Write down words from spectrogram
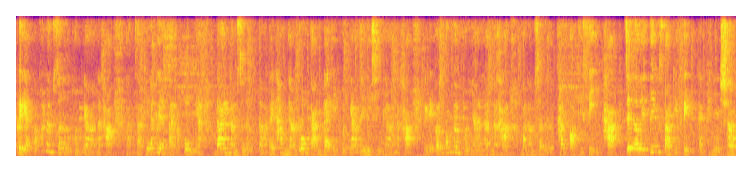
เปลี่ยนแล้วก็นำเสนอผลงานนะคะ หลังจากที่นักเรียนแต่ละกลุ่มเนี่ยได้นำเสนอต่อได้ทำงานร่วมกันได้มีผลงานได้มีชิ้นงานนะคะ เด็กๆก็จะต้องนำผลงานนั้นนะคะ มานำเสนอขั้นตอนทีสี่4 ค่ะ generating scientific explanation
